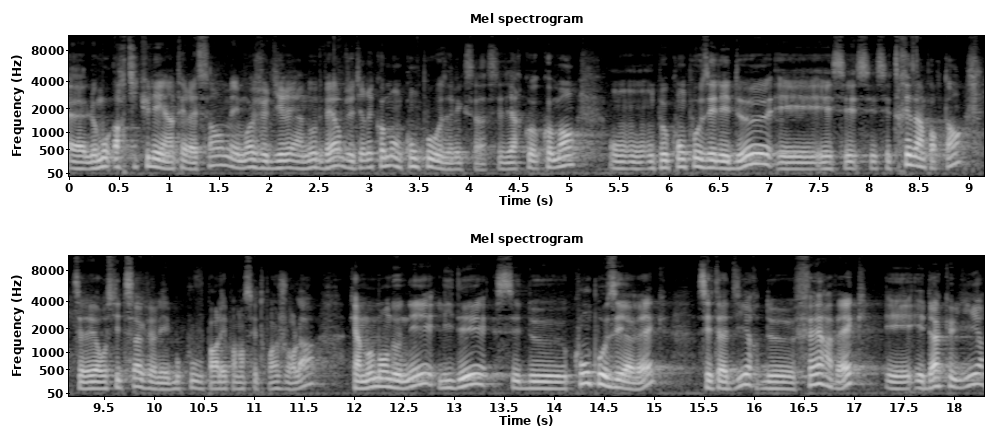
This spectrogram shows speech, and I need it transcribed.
euh, le mot articulé est intéressant, mais moi je dirais un autre verbe, je dirais comment on compose avec ça. C'est-à-dire comment on, peut composer les deux, et, c'est très important. C'est d'ailleurs aussi de ça que j'allais beaucoup vous parler pendant ces trois jours-là, qu'à un moment donné, l'idée c'est de composer avec, c'est-à-dire de faire avec et d'accueillir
